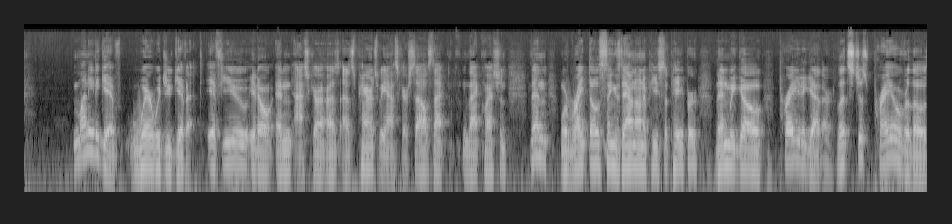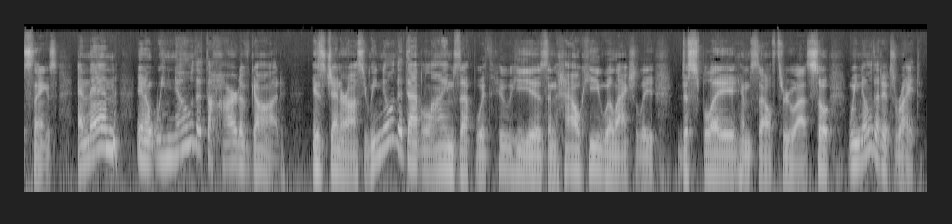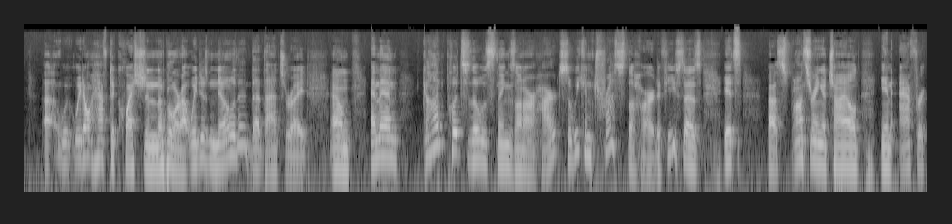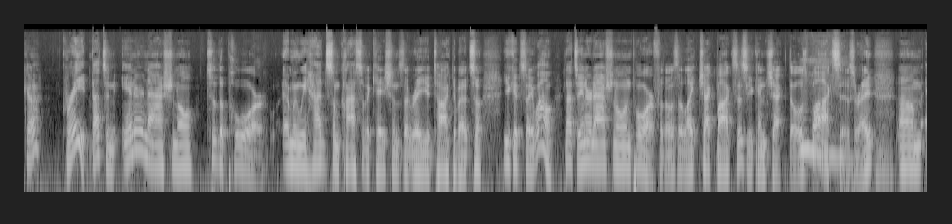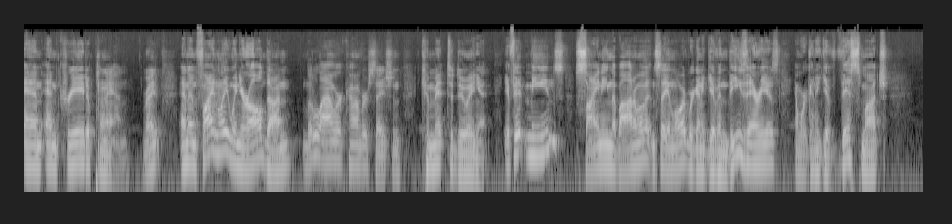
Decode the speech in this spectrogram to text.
money to give, where would you give it? If you, you know, and ask our, as, as parents, we ask ourselves that that question. Then we'll write those things down on a piece of paper. Then we go pray together. Let's just pray over those things. And then, you know, we know that the heart of God is generosity. We know that that lines up with who he is and how he will actually display himself through us. So we know that it's right. Uh, we, we, don't have to question the moral. We just know that, that that's right. Um, and then God puts those things on our hearts so we can trust the heart. If He says it's uh, sponsoring a child in Africa, great. That's an international to the poor. I mean, we had some classifications that Ray you talked about. So you could say, wow, that's international and poor. For those that like check boxes, you can check those mm-hmm. boxes, right? Um, and and create a plan right? And then finally, when you're all done, little hour conversation, commit to doing it. If it means signing the bottom of it and saying, Lord, we're going to give in these areas and we're going to give this much,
